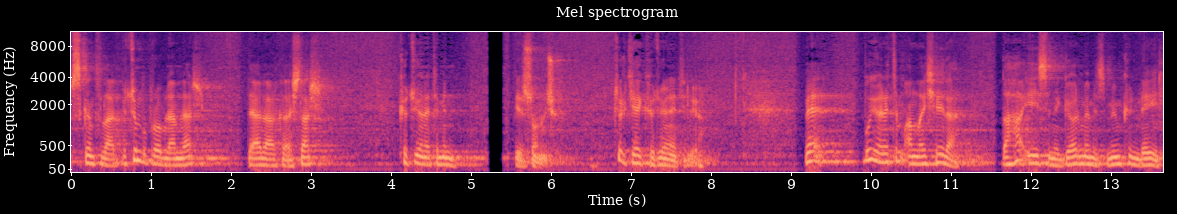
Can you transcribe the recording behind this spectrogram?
sıkıntılar, bütün bu problemler değerli arkadaşlar kötü yönetimin bir sonucu. Türkiye kötü yönetiliyor. Ve bu yönetim anlayışıyla daha iyisini görmemiz mümkün değil.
